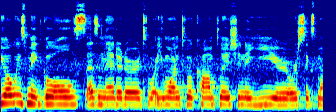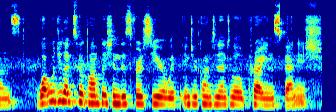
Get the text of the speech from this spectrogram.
You always make goals as an editor to what you want to accomplish in a year or six months. What would you like to accomplish in this first year with Intercontinental Cry in Spanish?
